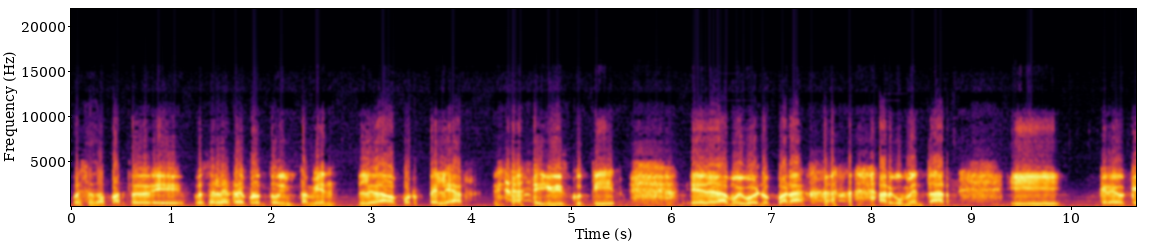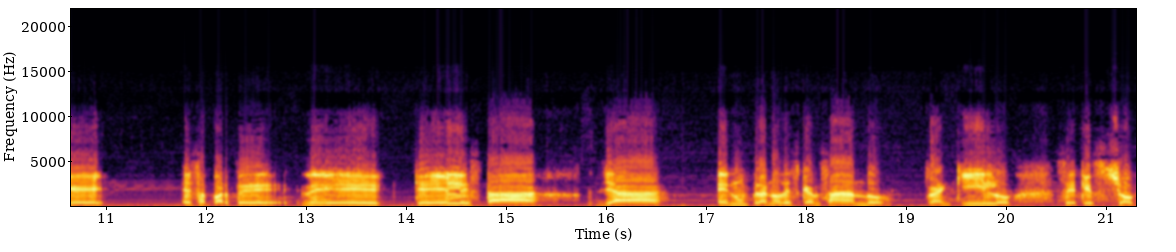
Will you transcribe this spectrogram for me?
pues esa parte de pues él era de pronto también le daba por pelear y discutir. Él era muy bueno para argumentar y creo que esa parte de que él está ya en un plano descansando, tranquilo. Sé que es shock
